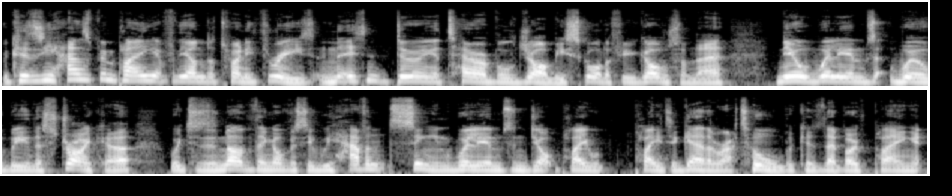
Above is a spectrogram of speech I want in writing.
because he has been playing it for the under 23s and isn't doing a terrible job. He scored a few goals from there. Neil Williams will be the striker, which is another thing. Obviously, we haven't seen Williams and Diop play play together at all because they're both playing it.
